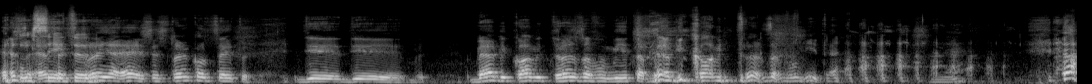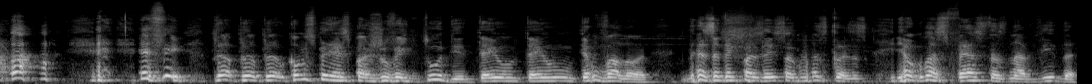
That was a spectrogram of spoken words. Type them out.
essa. Essa estranha, é, esse estranho conceito de, de bebe, come, transa, vomita, bebe, come, transa, vomita. Né? Enfim, pra, pra, pra, como experiência para a juventude, tem um, tem, um, tem um valor. Você tem que fazer isso em algumas coisas. Em algumas festas na vida,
